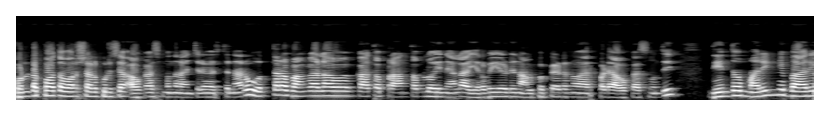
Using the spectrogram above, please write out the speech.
కుండపోత వర్షాలు కురిసే అవకాశం ఉందని అంచనా వేస్తున్నారు. ఉత్తర బంగాళాఖాత ప్రాంతంలో ఈ నెల ఇరవై ఏడున అల్పపీడనం ఏర్పడే అవకాశం ఉంది. దీంతో మరిన్ని భారీ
